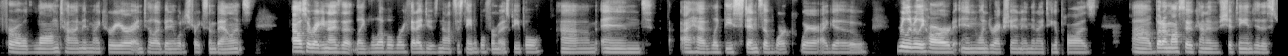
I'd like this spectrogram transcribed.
for a long time in my career until I've been able to strike some balance. I also recognize that like the level of work that I do is not sustainable for most people. Um, and I have like these stints of work where I go really, really hard in one direction and then I take a pause. Uh, but I'm also kind of shifting into this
